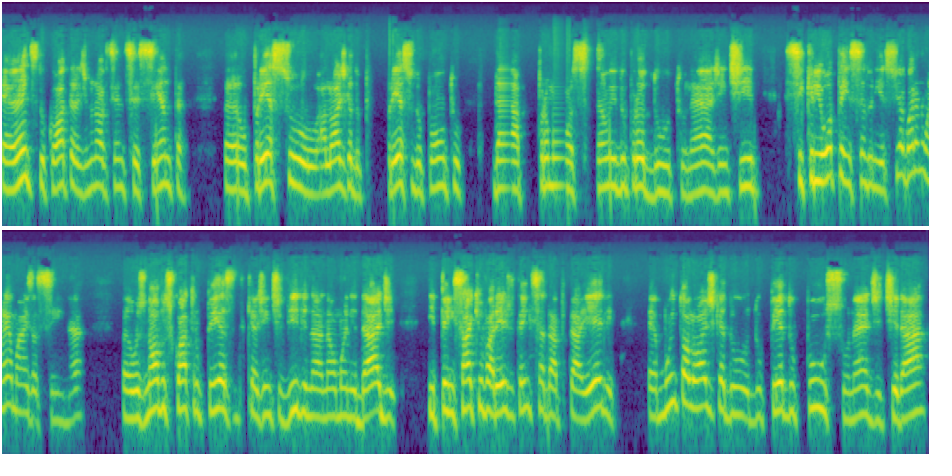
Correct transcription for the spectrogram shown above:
é antes do Kotler, de 1960. Uh, o preço, a lógica do preço do ponto da promoção e do produto, né? A gente se criou pensando nisso e agora não é mais assim, né? Os novos quatro P's que a gente vive na, na humanidade e pensar que o varejo tem que se adaptar a ele é muito a lógica do, do P do pulso, né? De tirar,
